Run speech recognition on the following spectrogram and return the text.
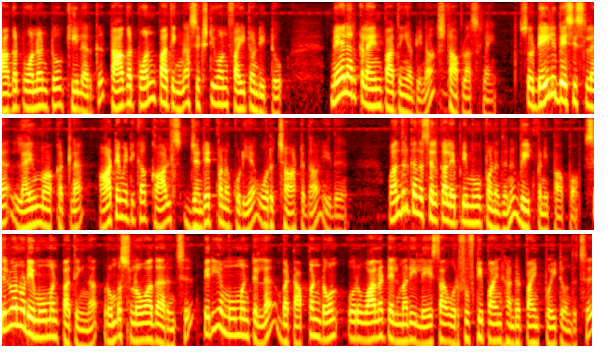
target one and two கீழே இருக்குது டார்கெட் ஒன் பார்த்தீங்கன்னா sixty one five twenty two மேலே இருக்க லைன் பார்த்தீங்க அப்படின்னா stop loss line so daily பேசிஸில் லைவ் மார்க்கெட்டில் ஆட்டோமேட்டிக்காக கால்ஸ் ஜென்ரேட் பண்ணக்கூடிய ஒரு சார்ட் தான் இது. வந்திருக்க அந்த செல் கால் எப்படி மூவ் பண்ணுதுன்னு வெயிட் பண்ணி பார்ப்போம். சில்வனுடைய மூவ்மெண்ட் பார்த்தீங்கன்னா ரொம்ப ஸ்லோவாக தான் இருந்துச்சு. பெரிய மூவ்மெண்ட் இல்லை பட் அப் அண்ட் டவுன் ஒரு வாலட்டைல் மாதிரி லேஸாக ஒரு ஃபிஃப்டி பாயிண்ட் ஹண்ட்ரட் பாயிண்ட் போயிட்டு வந்துச்சு.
